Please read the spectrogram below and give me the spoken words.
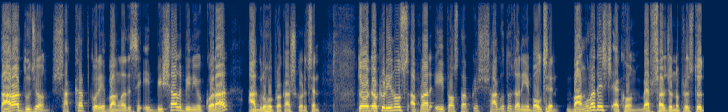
তারা দুজন সাক্ষাৎ করে বাংলাদেশে এই বিশাল বিনিয়োগ করার আগ্রহ প্রকাশ করেছেন। তো ডক্টর ইউনুস, আপনার এই প্রস্তাবকে স্বাগত জানিয়ে বলছেন, বাংলাদেশ এখন ব্যবসার জন্য প্রস্তুত।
